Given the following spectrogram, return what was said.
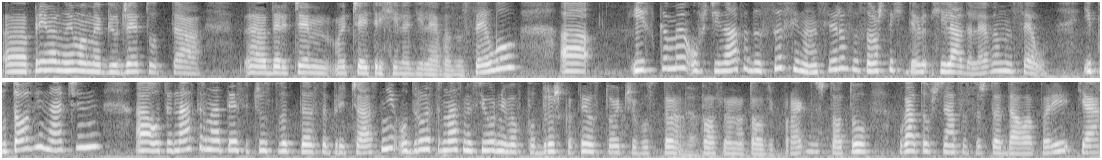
а, примерно имаме бюджет от, а, да речем, 4000 лева за село, искаме общината да съфинансира с още 1000 лева на село. И по този начин, а, от една страна те се чувстват а, съпричастни, от друга страна сме сигурни в поддръжката и устойчивостта Да. после на този проект, защото когато общината също е дала пари, тя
